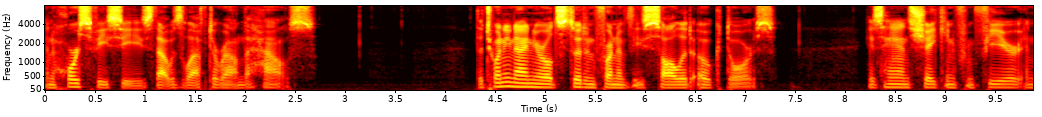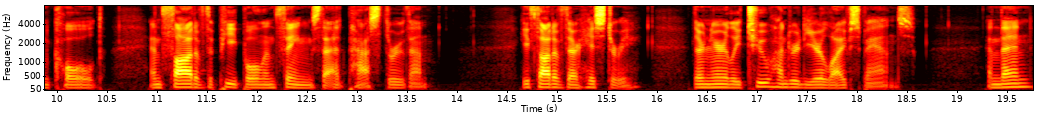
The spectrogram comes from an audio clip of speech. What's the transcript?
and horse feces that was left around the house. The 29 year old stood in front of these solid oak doors, his hands shaking from fear and cold, and thought of the people and things that had passed through them. He thought of their history their nearly 200 year lifespans, and then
